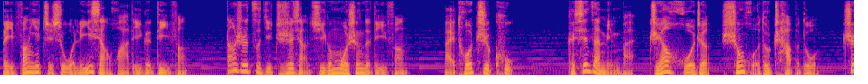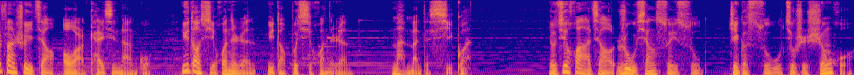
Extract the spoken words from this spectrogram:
北方也只是我理想化的一个地方。当时自己只是想去一个陌生的地方，摆脱桎梏。可现在明白，只要活着，生活都差不多，吃饭睡觉，偶尔开心难过，遇到喜欢的人，遇到不喜欢的人，慢慢的习惯。有句话叫“入乡随俗”，这个“俗”就是生活，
